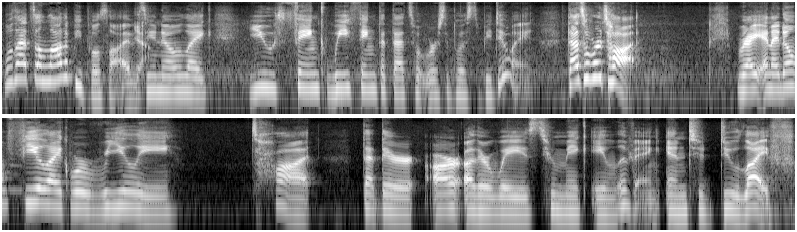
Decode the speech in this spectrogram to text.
well, that's a lot of people's lives. Yeah. You know, like you think, we think that that's what we're supposed to be doing. That's what we're taught. Right. And I don't feel like we're really taught that there are other ways to make a living and to do life.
